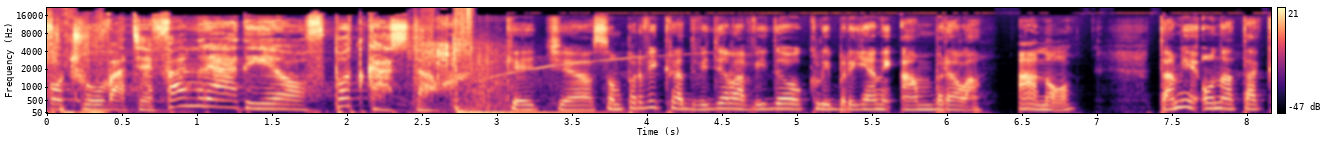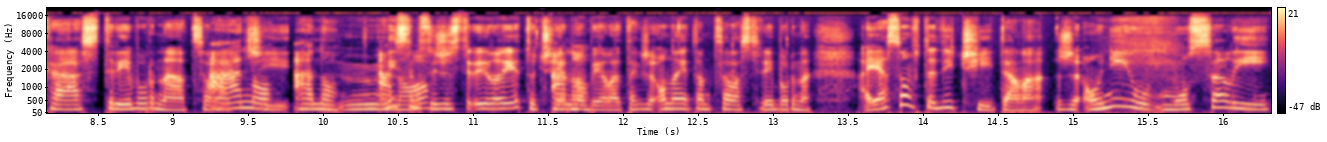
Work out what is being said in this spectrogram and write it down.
Počúvate fan rádio v podcastoch. Keď eh, som prvýkrát videla videoklip Riany Umbrella, Áno. tam je ona taká strieborná celá. Áno, či, áno, Myslím áno. si, že strie, je to čierno-biele, takže ona je tam celá strieborná. A ja som vtedy čítala, že oni ju museli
